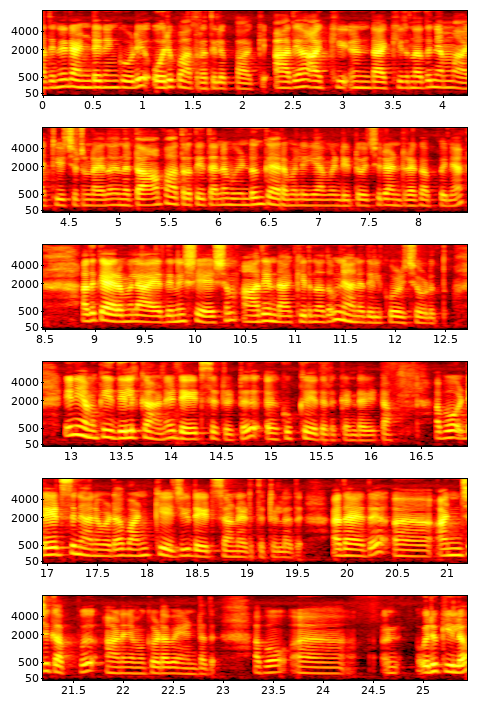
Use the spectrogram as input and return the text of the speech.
അതിന് രണ്ടിനെയും കൂടി ഒരു പാത്രത്തിൽ ഉപ്പാക്കി. ആദ്യം ആക്കി ഉണ്ടാക്കിയിരുന്നത് ഞാൻ മാറ്റി വെച്ചിട്ടുണ്ടായിരുന്നു. എന്നിട്ട് ആ പാത്രത്തിൽ തന്നെ വീണ്ടും കാരമൽ ചെയ്യാൻ വേണ്ടിയിട്ട് വെച്ചു രണ്ടര കപ്പിന്. അത് കാരമൽ ആയതിന് ശേഷം ആദ്യം ഉണ്ടാക്കിയിരുന്നതും ഞാൻ ഇതിലേക്ക് ഒഴിച്ചു കൊടുത്തു. ഇനി നമുക്ക് ഇതിലേക്കാണ് ഡേറ്റ്സ് ഇട്ടിട്ട് കുക്ക് ചെയ്തെടുക്കേണ്ടത് കേട്ടോ. അപ്പോൾ ഡേറ്റ്സ് ഞാനിവിടെ വൺ കെ ജി ഡേറ്റ്സ് ആണ് എടുത്തിട്ടുള്ളത്. അതായത് അഞ്ച് കപ്പ് ആണ് നമുക്കിവിടെ വേണ്ടത്. അപ്പോൾ ഒരു കിലോ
